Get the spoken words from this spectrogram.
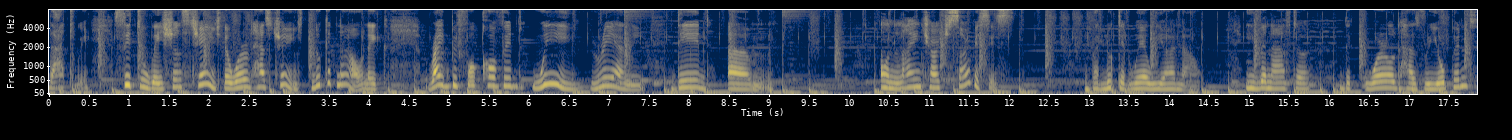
that way. Situations change, the world has changed. Look at now, like right before COVID, we really did um, online church services. But look at where we are now. Even after the world has reopened,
